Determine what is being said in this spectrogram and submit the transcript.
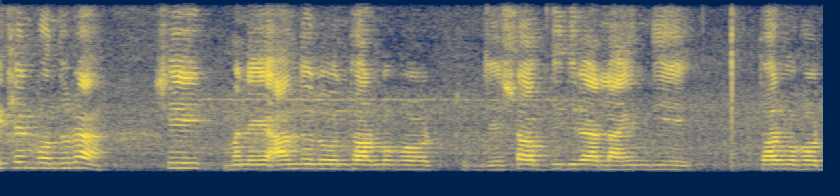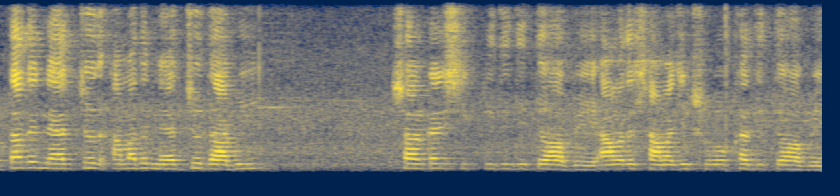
দেখলেন বন্ধুরা, সেই মানে আন্দোলন, ধর্মঘট, যে সব দিদিরা লাইন দিয়ে ধর্মঘট, তাদের ন্যায্য, আমাদের ন্যায্য দাবি সরকারি স্বীকৃতি দিতে হবে, আমাদের সামাজিক সুরক্ষা দিতে হবে।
